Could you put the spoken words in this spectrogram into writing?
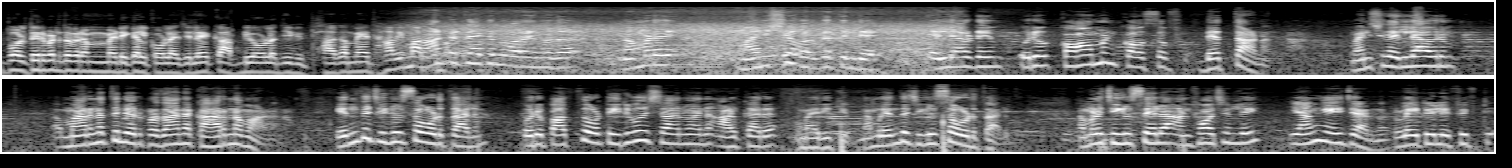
ഇപ്പോൾ തിരുവനന്തപുരം മെഡിക്കൽ കോളേജിലെ കാർഡിയോളജി വിഭാഗം മേധാവി ഹാർട്ട് അറ്റാക്ക് എന്ന് പറയുന്നത് നമ്മുടെ മനുഷ്യവർഗത്തിന്റെ എല്ലാവരുടെയും ഒരു കോമൺ കോസ് ഓഫ് ഡെത്ത് ആണ്. മനുഷ്യരെല്ലാവരും മരണത്തിന്റെ ഒരു പ്രധാന കാരണമാണ്. എന്ത് ചികിത്സ കൊടുത്താലും ഒരു പത്ത് തൊട്ട് ഇരുപത് ശതമാനം ആൾക്കാർ മരിക്കും. നമ്മൾ എന്ത് ചികിത്സ കൊടുത്താലും. നമ്മൾ ചികിത്സയിൽ അൺഫോർച്ചുനേറ്റ്ലി യങ് ഏജ് ആയിരുന്നു. റിലേറ്റീവ്ലി ഫിഫ്റ്റി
